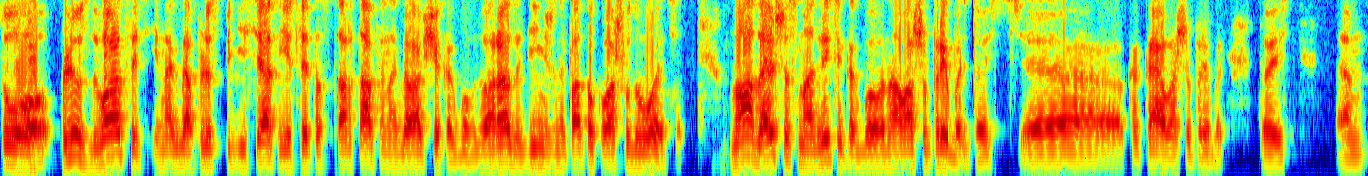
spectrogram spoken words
то плюс 20, иногда плюс 50, если это стартап, иногда вообще как бы в два раза денежный поток ваш удвоится. Ну а дальше смотрите как бы на вашу прибыль, то есть э, какая ваша прибыль. То есть, эм,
